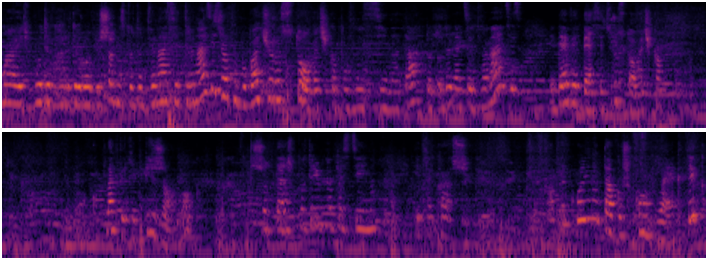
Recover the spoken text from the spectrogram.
Мають бути в гардеробі. Що в нас тут 12-13 років, бо бачу ростовочка повноцінна. Так? Тут 11-12 і 9-10 ростовочка. Комплект такий піжамок, що теж потрібно постійно. І така ж така прикольна. Також комплектик.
